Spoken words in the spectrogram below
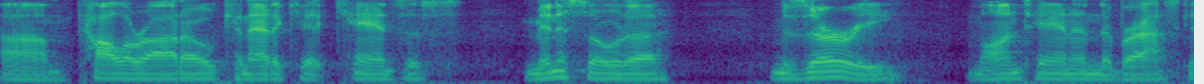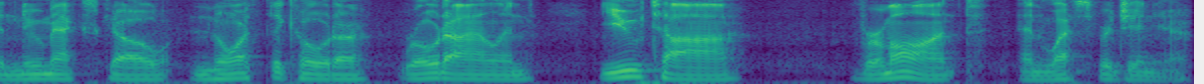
um, Colorado, Connecticut, Kansas, Minnesota, Missouri, Montana, Nebraska, New Mexico, North Dakota, Rhode Island, Utah, Vermont, and West Virginia.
